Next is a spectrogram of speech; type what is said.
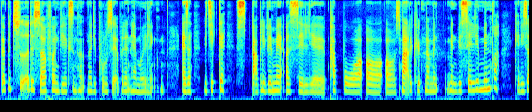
Hvad betyder det så for en virksomhed, når de producerer på den her måde i længden? Altså, hvis de ikke kan bare blive ved med at sælge papbord og, og smarte køkkener, men, men vil sælge mindre, kan de så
